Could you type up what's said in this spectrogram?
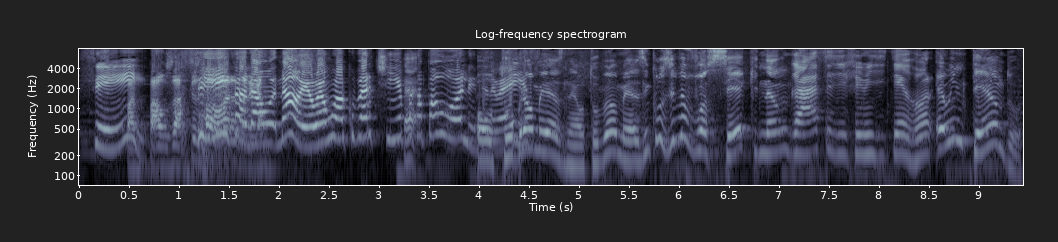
Sim. Pra pausar toda Sim, hora. pra tá um... Não, eu é uma cobertinha pra É, tapar o olho, entendeu? Outubro é, é o mês, né? Outubro é o mês. Inclusive, você que não gosta de filme de terror, eu entendo.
